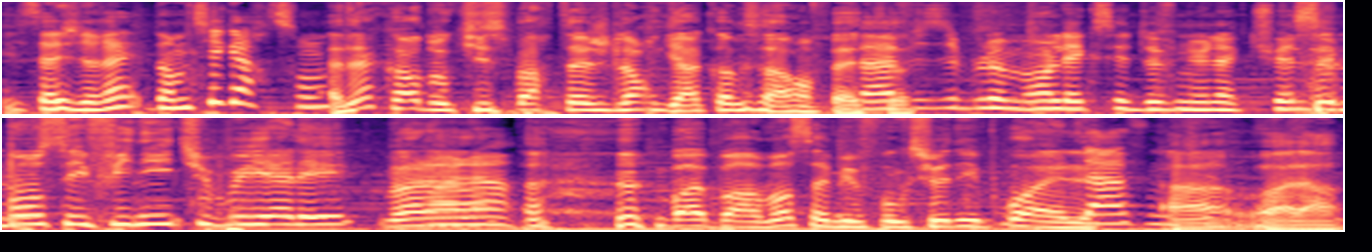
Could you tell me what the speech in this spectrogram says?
Il s'agirait d'un petit garçon. Ah, d'accord, donc ils se partagent leur gars comme ça en fait. Bah, visiblement, l'ex est devenu l'actuel. C'est bon, c'est fini, tu peux y aller. Voilà. bon, apparemment, ça a mieux fonctionné pour elle. Ça a fonctionné. Ah, voilà.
